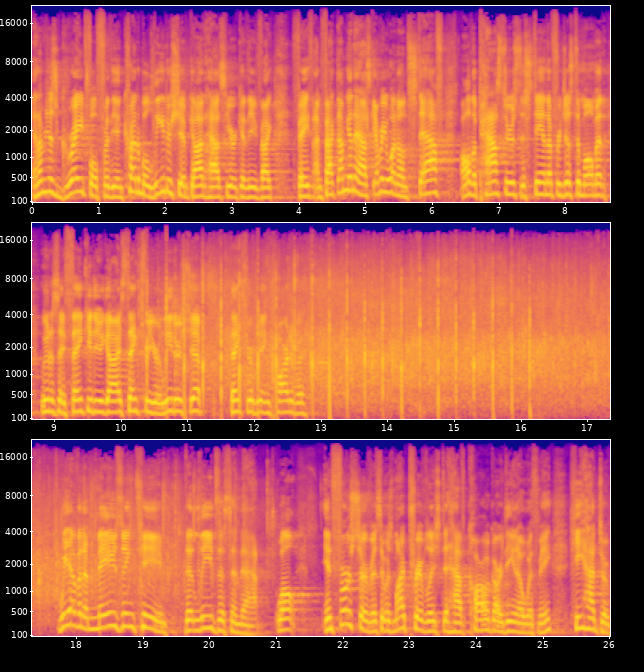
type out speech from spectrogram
And I'm just grateful for the incredible leadership God has here at Cathedral Faith. In fact, I'm going to ask everyone on staff, all the pastors, to stand up for just a moment. We want to say thank you to you guys. Thanks for your leadership. Thanks for being part of it. We have an amazing team that leads us in that. Well, in first service, it was my privilege to have Carl Guardino with me. He had to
